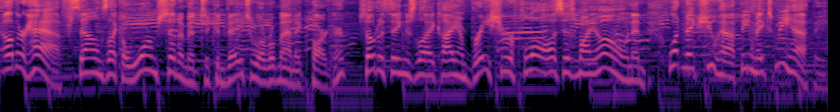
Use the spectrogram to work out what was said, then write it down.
other half sounds like a warm sentiment to convey to a romantic partner. So do things like, I embrace your flaws as my own, and what makes you happy makes me happy.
